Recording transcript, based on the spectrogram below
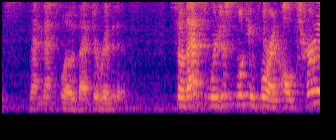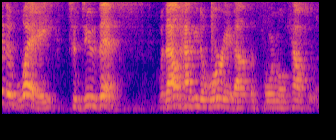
is. That net flow, that derivative. So that's, we're just looking for an alternative way to do this without having to worry about the formal calculus.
